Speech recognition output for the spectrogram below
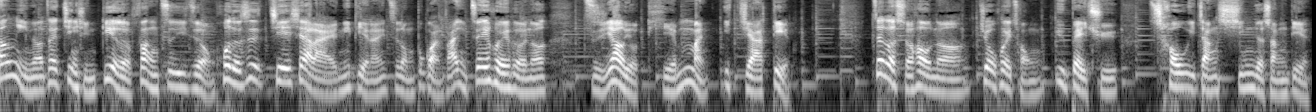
当你呢在进行第二个放置一只龙，或者是接下来你点燃一只龙，不管，反正你这一回合呢，只要有填满一家店，这个时候呢就会从预备区抽一张新的商店，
